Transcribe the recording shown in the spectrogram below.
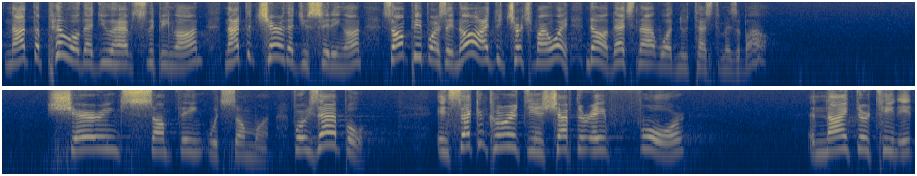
not the pillow that you have sleeping on, not the chair that you're sitting on. Some people are saying, No, I do church my way. No, that's not what New Testament is about. Sharing something with someone. For example, in 2 Corinthians chapter 8, 4 and 9, 13, it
